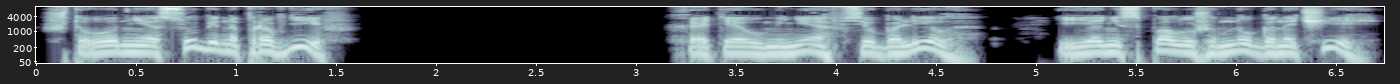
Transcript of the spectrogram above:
что он не особенно правдив. Хотя у меня все болело, и я не спал уже много ночей,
